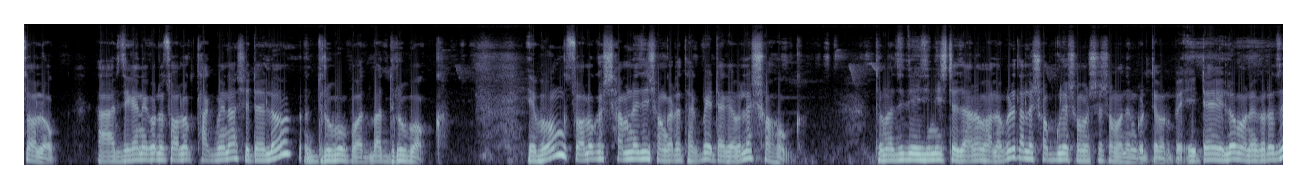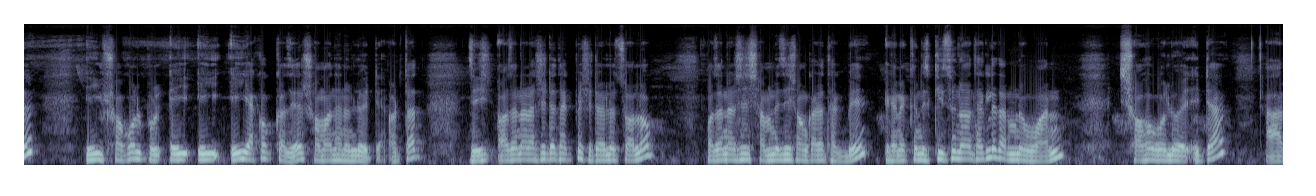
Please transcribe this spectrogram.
চলক। আর যেখানে কোনো চলক থাকবে না, সেটা হলো ধ্রুবপদ বা ধ্রুবক। এবং চলকের সামনে যে সংখ্যাটা থাকবে, এটাকে বলে সহগ। তোমরা যদি এই জিনিসটা জানো ভালো করে, তাহলে সবগুলো সমস্যার সমাধান করতে পারবে। এটাই হলো, মনে করো যে, এই সকল এই এই এই একক কাজের সমাধান হলো এটা। অর্থাৎ যেই অজানা রাশিটা থাকবে, সেটা হলো চলক। অজানা রাশির সামনে যে সংখ্যাটা থাকবে, এখানে কিছু না থাকলে তার মানে ওয়ান সহগ হলো এটা। আর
